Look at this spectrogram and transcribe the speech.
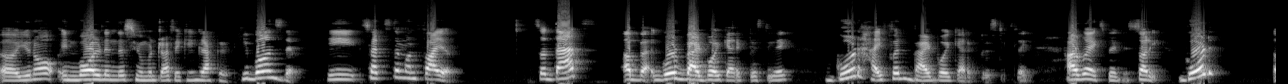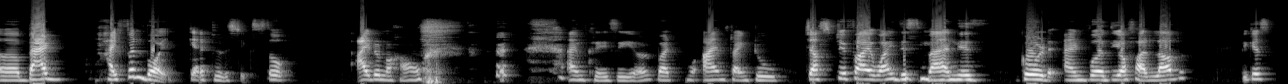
uh, you know, involved in this human trafficking racket. He burns them. He sets them on fire. So that's a good bad boy characteristic. Like good hyphen bad boy characteristics. Like how do I explain this? Sorry, good uh, bad hyphen boy characteristics. So I don't know how. I'm crazy here, but I'm trying to justify why this man is good and worthy of our love because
